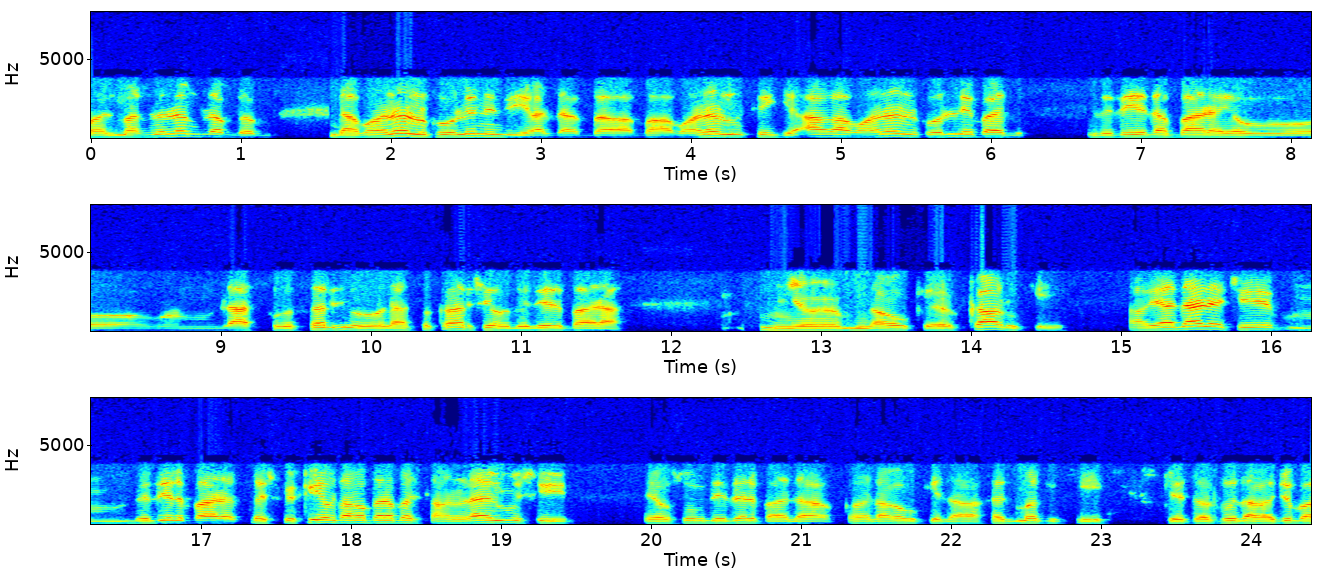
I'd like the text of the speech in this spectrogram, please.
معلومات نه لرم دا د افغانانو ټولنې دي یا د افغانانو اوسېږي هغه افغانانو ټولنې باید د دې لپاره یو لاس په سر لاس په کار شي او د دې لپاره دغه کار وکړي او یاداله چې د دې لپاره تشویقي او دغه برابر انلاین وشي یو څوک دې در په دغه وکړي دا خدمت وکړي چې تر څو دغه ژبه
